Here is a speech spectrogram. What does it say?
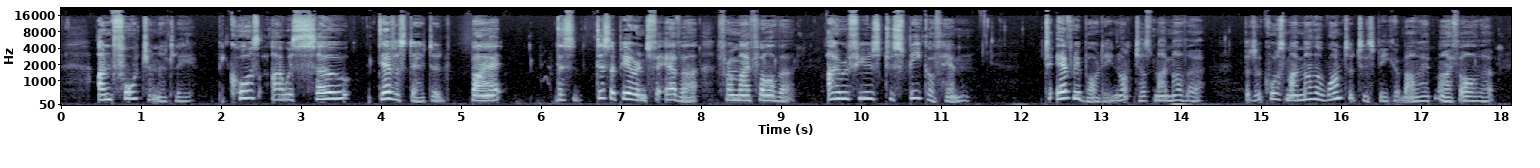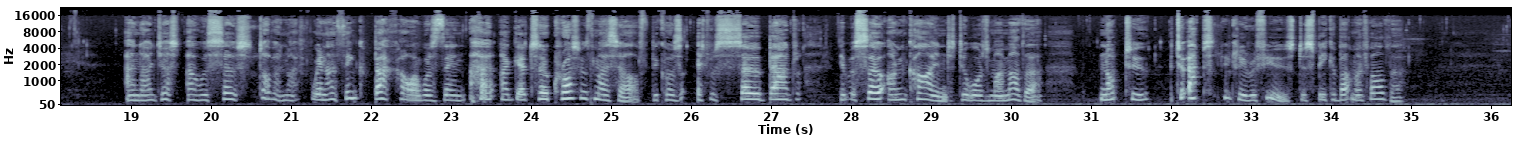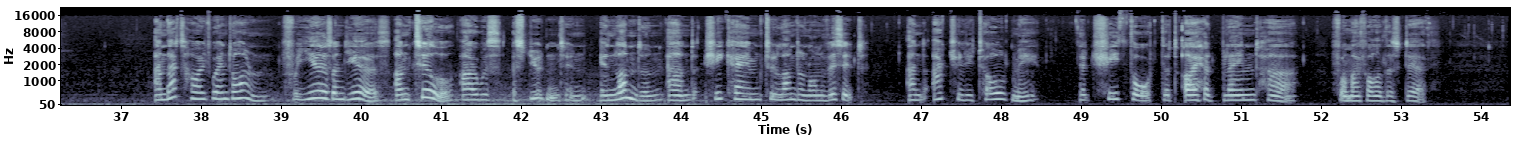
Unfortunately, because I was so devastated by this disappearance forever from my father, I refused to speak of him to everybody, not just my mother. But of course, my mother wanted to speak about my, my father. And I just, I was so stubborn. I, when I think back how I was then, I, I get so cross with myself because it was so bad, it was so unkind towards my mother not to, to absolutely refuse to speak about my father. And that's how it went on for years and years until I was a student in, in London and she came to London on a visit and actually told me that she thought that I had blamed her for my father's death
